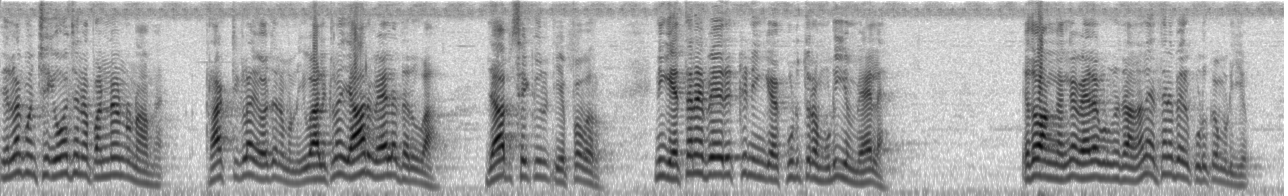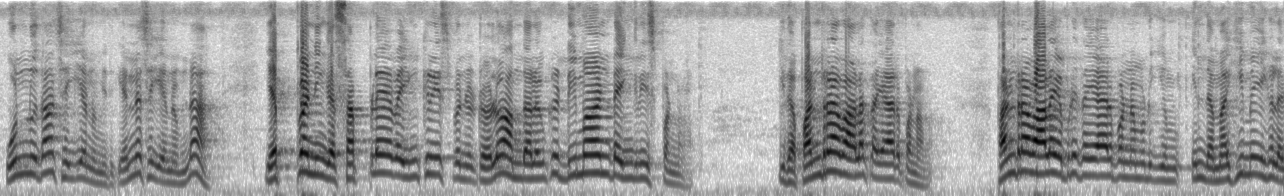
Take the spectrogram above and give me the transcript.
இதெல்லாம் கொஞ்சம் யோசனை பண்ணணும் நாம். ப்ராக்டிக்கலாக யோசனை பண்ணணும். இவாளுக்கெல்லாம் யார் வேலை தருவா? ஜாப் செக்யூரிட்டி எப்போ வரும்? நீங்கள் எத்தனை பேருக்கு நீங்கள் கொடுத்துட முடியும் வேலை? ஏதோ அங்கங்கே வேலை கொடுக்குறதா இருந்தாலும் எத்தனை பேர் கொடுக்க முடியும்? ஒன்று தான் செய்யணும் இதுக்கு. என்ன செய்யணும்னா எப்போ நீங்கள் சப்ளைவை இன்க்ரீஸ் பண்ணிட்டோலோ அந்த அளவுக்கு டிமாண்டை இன்க்ரீஸ் பண்ணணும். இதை பண்ணுறவாளை தயார் பண்ணணும். பண்ணுறவாளை எப்படி தயார் பண்ண முடியும்? இந்த மகிமைகளை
